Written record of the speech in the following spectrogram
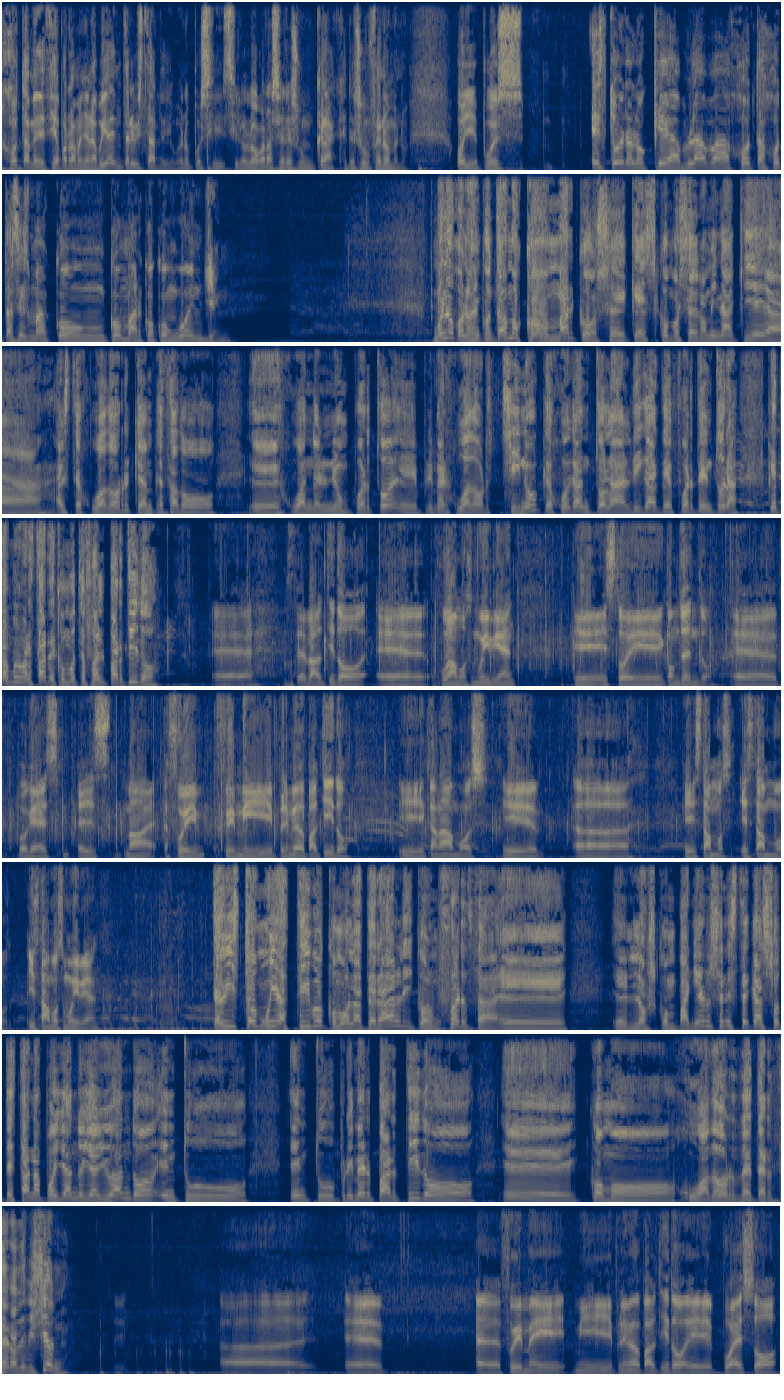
J me decía por la mañana, voy a entrevistarle. Y bueno, pues si, si lo logras, eres un crack, eres un fenómeno. Oye, pues esto era lo que hablaba JJ Sesma con, con Marco, con Wen Jung. Bueno, pues nos encontramos con Marcos, eh, que es como se denomina aquí a, este jugador que ha empezado eh, jugando en Unión Puerto, el primer jugador chino que juega en todas las ligas de Fuerteventura. ¿Qué tal? Muy buenas tardes, ¿cómo te fue el partido? Eh, este partido jugamos muy bien y estoy contento porque es, fue, fue, mi primer partido y ganamos y, estamos, estamos, estamos muy bien. Te he visto muy activo como lateral y con fuerza. Eh, eh, los compañeros en este caso te están apoyando y ayudando en tu en tu primer partido eh, como jugador de tercera división. Sí. fue mi, primer partido y por eso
